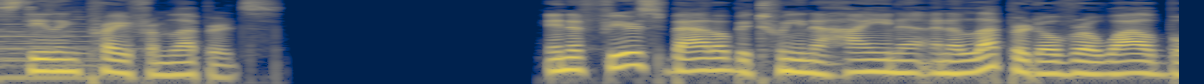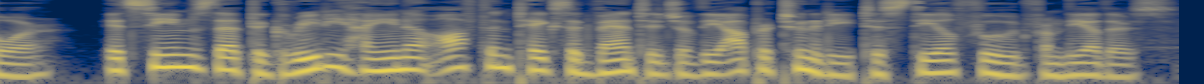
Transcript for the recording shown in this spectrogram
Stealing prey from leopards. In a fierce battle between a hyena and a leopard over a wild boar, it seems that the greedy hyena often takes advantage of the opportunity to steal food from the others.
